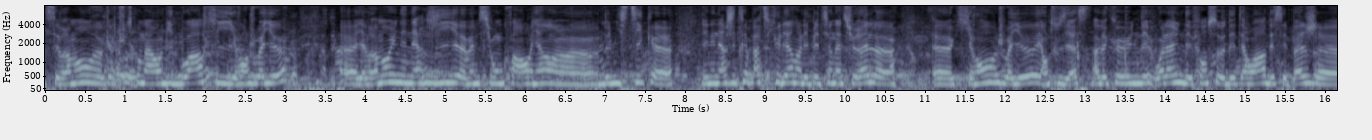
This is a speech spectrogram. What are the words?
c'est vraiment quelque chose qu'on a envie de boire, qui rend joyeux. Il y a vraiment une énergie, même si on croit en rien de mystique, il y a une énergie très particulière dans les pétillants naturels qui rend joyeux et enthousiaste, avec une, voilà, une défense des terroirs, des cépages euh,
